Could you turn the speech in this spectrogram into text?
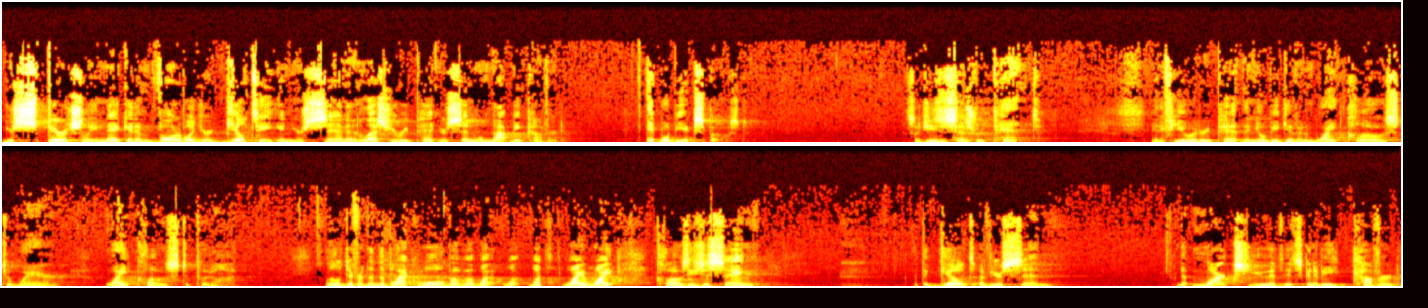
you're spiritually naked and vulnerable. You're guilty in your sin, and unless you repent, your sin will not be covered it will be exposed. So Jesus says, Repent. And if you would repent, then you'll be given white clothes to wear, white clothes to put on. A little different than the black wool, but what, what, what, why white clothes? He's just saying that the guilt of your sin that marks you, it, it's going to be covered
